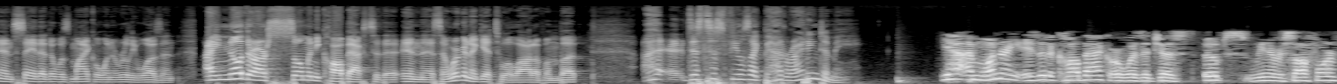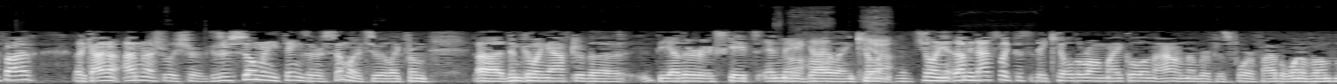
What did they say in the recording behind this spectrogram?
and say that it was Michael when it really wasn't. I know there are so many callbacks to the in this, and we're gonna get to a lot of them, but I, this just feels like bad writing to me. Yeah, I'm wondering, is it a callback or was it just, oops, we never saw four and five? Like, I don't, I'm not really sure because there's so many things that are similar to it, like from uh, them going after the the other escaped inmate Uh-huh. guy and killing Yeah. killing. I mean, that's like this. They killed the wrong Michael, and I don't remember if it was four or five, but one of them.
